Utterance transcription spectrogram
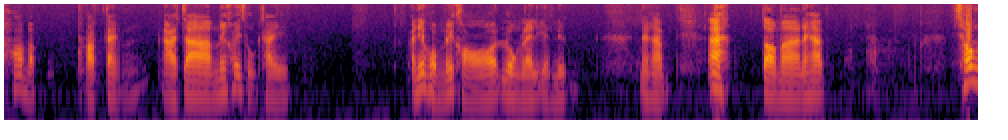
ชอบแบบปรับแต่งอาจจะไม่ค่อยถูกใจอันนี้ผมไม่ขอลงรายละเอียดลึกนะครับอะต่อมานะครับ ช่อง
